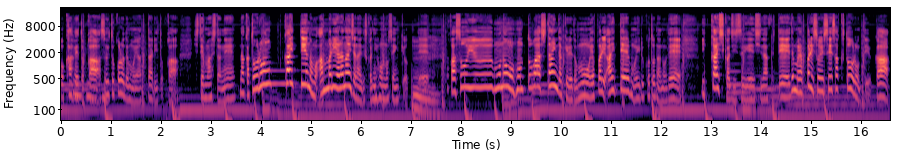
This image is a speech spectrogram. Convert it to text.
をカフェとか、そういうところでもやったりとかしてましたね。なんか討論会っていうのもあんまりやらないじゃないですか日本の選挙って、だからそういうものを本当はしたいんだけれどもやっぱり相手もいることなので1回しか実現しなくてでもやっぱりそういう政策討論っていうか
